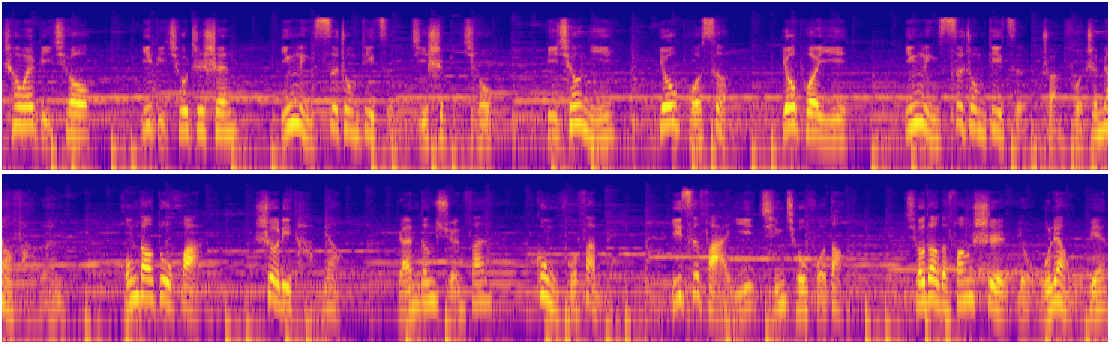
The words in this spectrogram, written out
称为比丘，以比丘之身引领四众弟子，即是比丘、比丘尼、优婆塞。优婆夷引领四众弟子转佛之妙法轮，弘道度化，设立塔庙，燃灯悬幡，供佛梵呗，以此法仪勤求佛道。求道的方式有无量无边。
